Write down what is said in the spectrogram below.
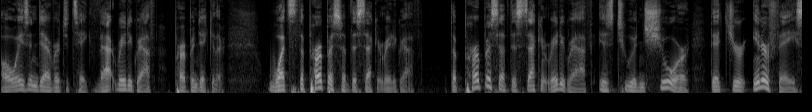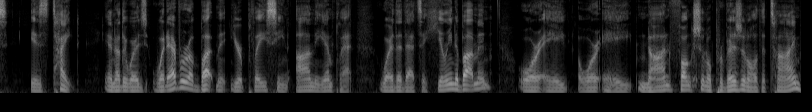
always endeavor to take that radiograph perpendicular. What's the purpose of the second radiograph? The purpose of the second radiograph is to ensure that your interface is tight. In other words, whatever abutment you're placing on the implant, whether that's a healing abutment or a or a non-functional provisional at the time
